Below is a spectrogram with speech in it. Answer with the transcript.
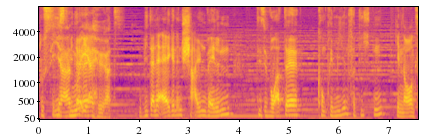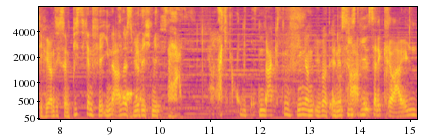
Du siehst, ja wie, nur deine, er hört. wie deine eigenen Schallenwellen diese Worte komprimieren, verdichten. Genau, und sie hören sich so ein bisschen für ihn an, als würde ich mit, mit nackten Fingern über Und eine du siehst, wie es seine Krallen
